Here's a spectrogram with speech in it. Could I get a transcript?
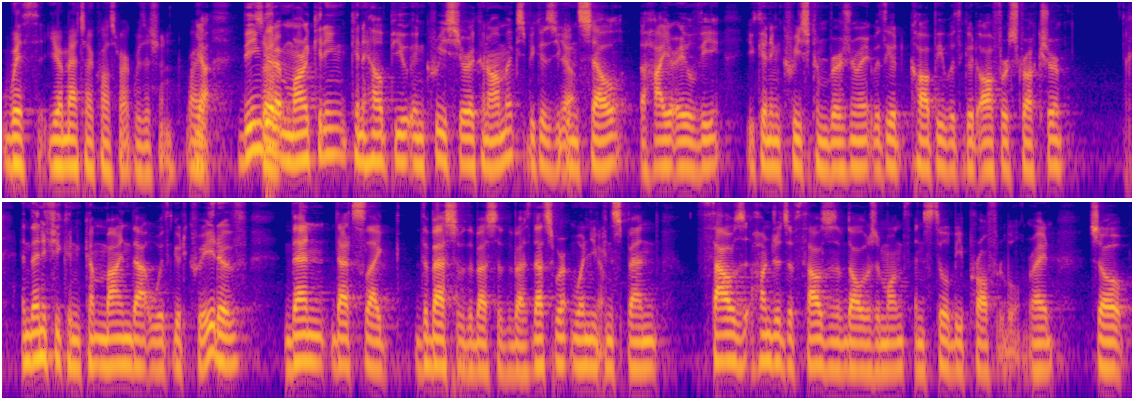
with your Meta cost per acquisition, right? Yeah, being So- good at marketing can help you increase your economics because you Yeah. can sell a higher AOV. You can increase conversion rate with good copy, with good offer structure. And then if you can combine that with good creative, then that's like the best of the best of the best. That's where, when you can spend thousands, hundreds of thousands of dollars a month and still be profitable, right? So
